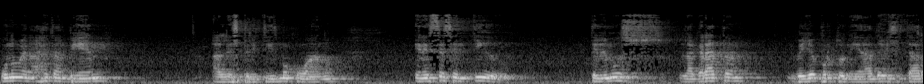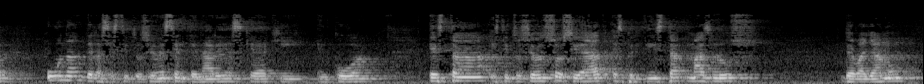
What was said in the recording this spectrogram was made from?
un homenaje también al espiritismo cubano. En este sentido, tenemos la grata y bella oportunidad de visitar una de las instituciones centenarias que hay aquí en Cuba, esta institución Sociedad Espiritista Más Luz de Bayamo,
